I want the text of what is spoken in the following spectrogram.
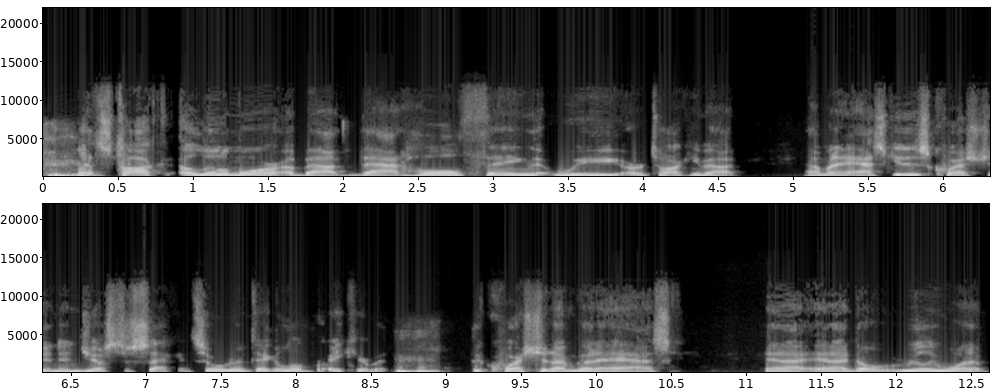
let's talk a little more about that whole thing that we are talking about. I'm going to ask you this question in just a second. So we're going to take a little break here, but mm-hmm. the question I'm going to ask and I, and I don't really want to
